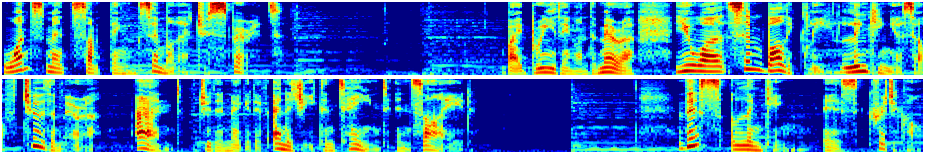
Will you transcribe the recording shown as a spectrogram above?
once meant something similar to spirit. By breathing on the mirror, you are symbolically linking yourself to the mirror and to the negative energy contained inside. This linking is critical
